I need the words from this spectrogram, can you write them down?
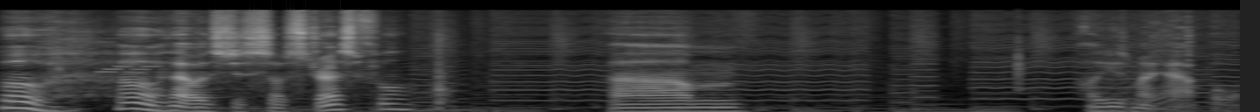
Oh, oh, that was just so stressful. Um, I'll use my apple.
